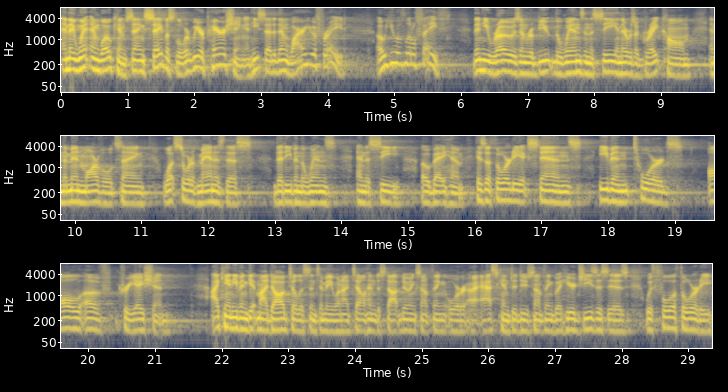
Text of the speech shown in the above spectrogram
And they went and woke him, saying, Save us, Lord, we are perishing. And he said to them, Why are you afraid? O you of little faith. Then he rose and rebuked the winds and the sea, and there was a great calm. And the men marveled, saying, What sort of man is this, that even the winds and the sea obey him? His authority extends even towards all of creation. I can't even get my dog to listen to me when I tell him to stop doing something or I ask him to do something. But here Jesus is with full authority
